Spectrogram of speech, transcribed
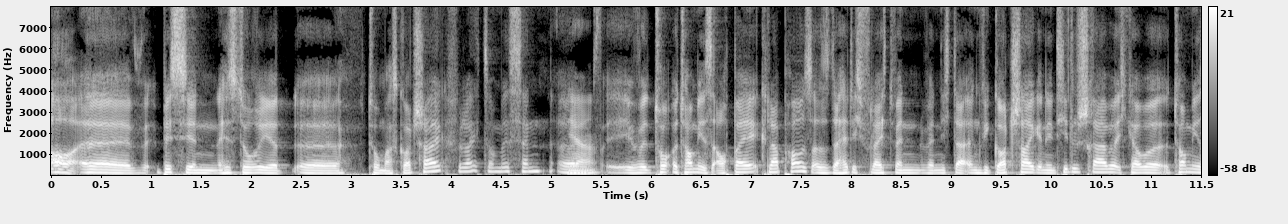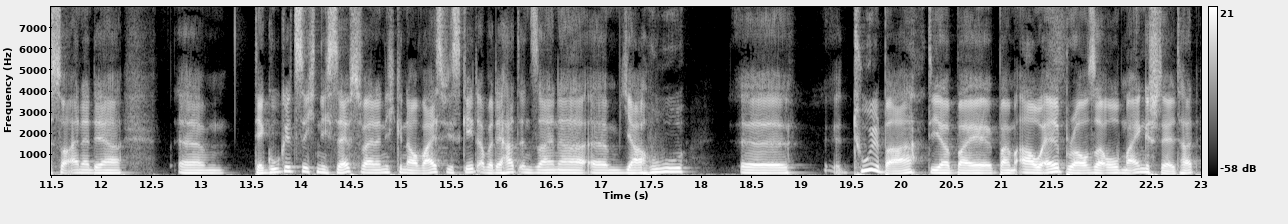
Oh, äh, bisschen Historie äh, Thomas Gottschalk vielleicht so ein bisschen. Ähm, ja. Tommy ist auch bei Clubhouse, also da hätte ich vielleicht, wenn, wenn ich da irgendwie Gottschalk in den Titel schreibe, ich glaube, Tommy ist so einer, der ähm, der googelt sich nicht selbst, weil er nicht genau weiß, wie es geht, aber der hat in seiner ähm, Yahoo äh, Toolbar, die er bei, beim AOL-Browser oben eingestellt hat,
